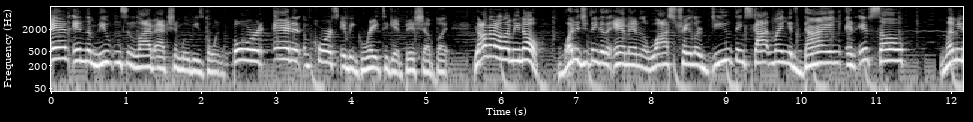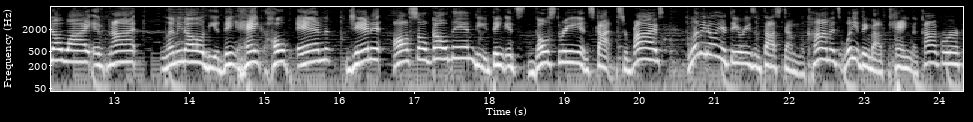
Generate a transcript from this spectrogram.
and in the mutants and live action movies going forward. And it, of course, it'd be great to get Bishop, but y'all gotta let me know. What did you think of the Ant-Man and the Wasp trailer? Do you think Scott Lang is dying? And if so, let me know why. If not, let me know. Do you think Hank, Hope, and Janet also go then? Do you think it's those three and Scott survives? Let me know your theories and thoughts down in the comments. What do you think about Kang the Conqueror?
